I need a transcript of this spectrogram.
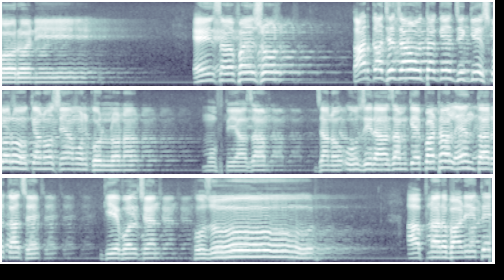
করনি। এই সাফাইসুল তার কাছে যাও, তাকে জিজ্ঞেস করো কেন সে আমল করল না। মুফতি আজম জানো উজির আজমকে পাঠালেন তার কাছে। গিয়ে বলছেন, হুজুর, আপনার বাড়িতে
